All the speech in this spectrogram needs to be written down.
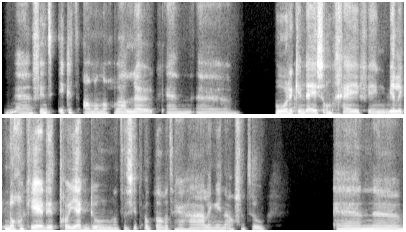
Mhm. En vind ik het allemaal nog wel leuk? En uh, hoor ik in deze omgeving? Wil ik nog een keer dit project doen? Want er zit ook wel wat herhaling in af en toe. En uh,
